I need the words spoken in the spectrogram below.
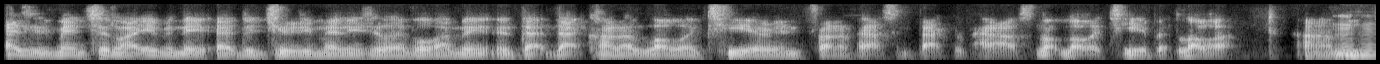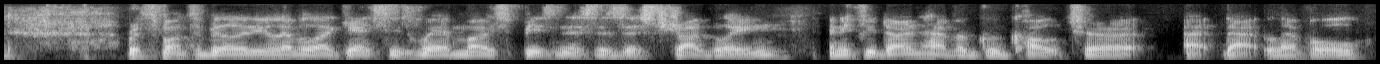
as you mentioned, like even the, at the duty manager level, I mean that that kind of lower tier in front of house and back of house, not lower tier but lower um, mm-hmm. responsibility level, I guess, is where most businesses are struggling. And if you don't have a good culture at that level,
